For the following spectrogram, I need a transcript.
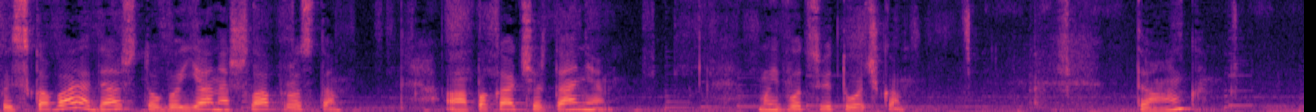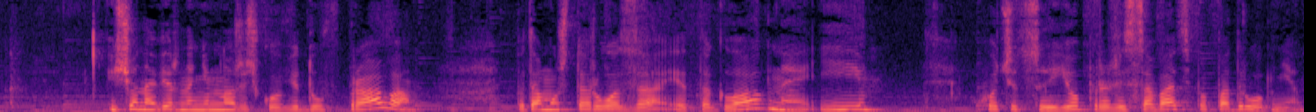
поисковая, да, чтобы я нашла просто а, пока очертания моего цветочка. Так. Еще, наверное, немножечко уведу вправо, потому что роза это главное, и хочется ее прорисовать поподробнее.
